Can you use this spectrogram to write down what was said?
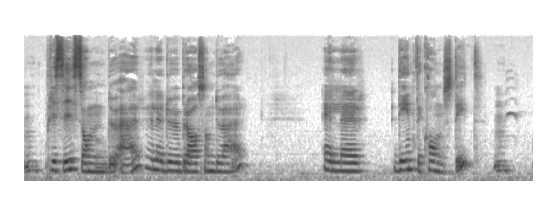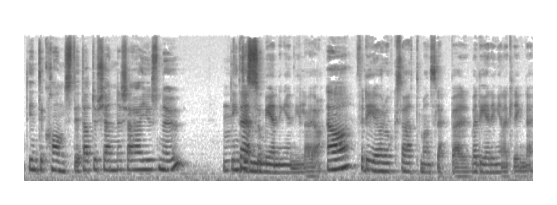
Mm. precis som du är. Eller du är bra som du är. Eller det är inte konstigt. Mm. Det är inte konstigt att du känner så här just nu. Det är inte Den så- meningen gillar jag. Ja, För det gör också att man släpper värderingarna kring det.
